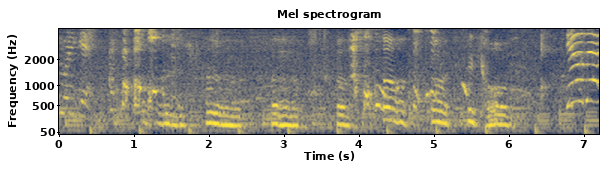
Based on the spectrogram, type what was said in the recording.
do it again. oh, oh, oh, oh, it's cold. Do that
